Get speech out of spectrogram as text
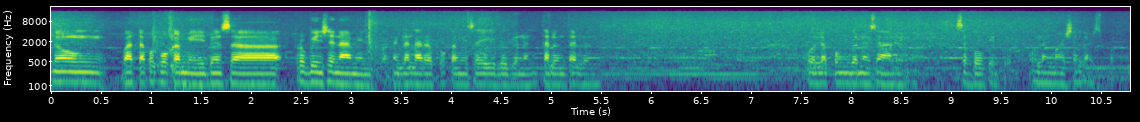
Nung bata pa po kami doon sa probinsya namin, naglalaro po kami sa ilog ng talon-talon. Wala pong gano'n sa amin, sa bukid po. Walang martial arts po.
